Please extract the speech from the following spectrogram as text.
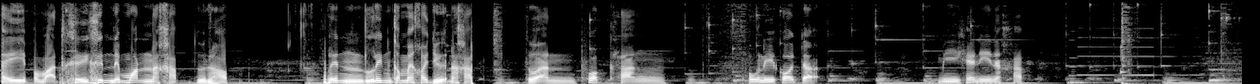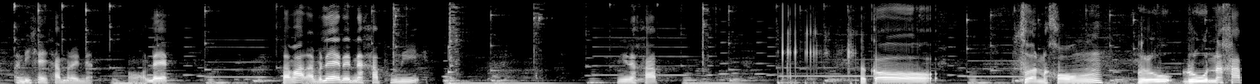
ไอประวัติเคยขึ้นเดมอนนะครับ ดูนะครับ เล่นเล่นก็ไม่ค่อยเยอะนะครับ ส่วนพวกคลัง พวกนี้ก็จะมีแค่นี้นะครับ อันนี้ใช้ทำอะไรเนี่ย อ๋อแลกสามารถเอาไปแลกได้นะครับพวกนี้ นี่นะครับ แล้วก็ส่วนของรูรูนนะครับ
